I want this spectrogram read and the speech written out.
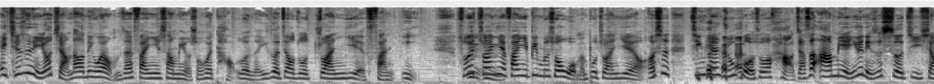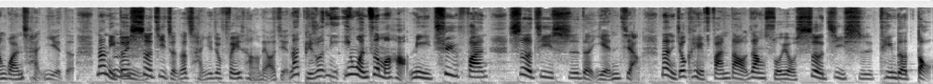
哎，其实你又讲到另外我们在翻译上面有时候会讨论的一个叫做专业翻译，所谓专业翻译，并不是说我们不专业哦，而是今天如果说好，假设阿面，因为你是设计相关产业的，那你对设计整个产业就非常了解。那比如说你英文这么好，你去翻设计师的演讲，那你就可以翻到让所有设计师听得懂。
